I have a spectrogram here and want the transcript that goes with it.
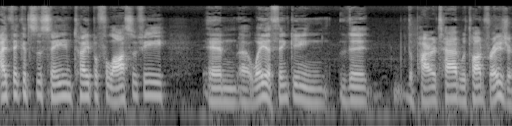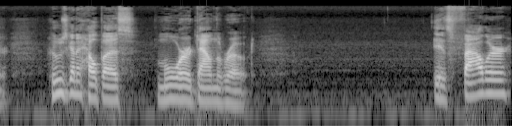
I think it's the same type of philosophy and uh, way of thinking that the Pirates had with Todd Frazier. Who's going to help us more down the road? Is Fowler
